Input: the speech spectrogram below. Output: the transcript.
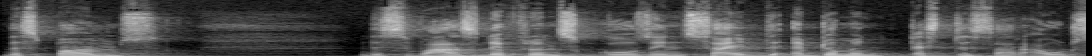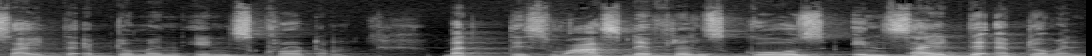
the sperms. This vas deferens goes inside the abdomen. Testes are outside the abdomen in scrotum. But this vas deferens goes inside the abdomen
